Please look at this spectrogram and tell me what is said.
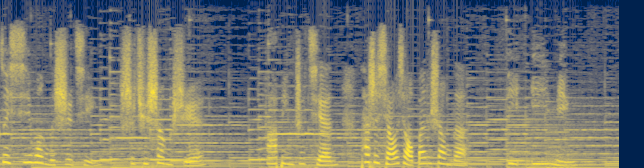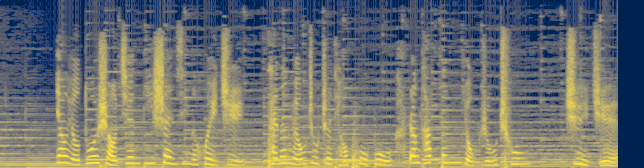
最希望的事情是去上学。发病之前，他是小小班上的第一名。要有多少涓滴善心的汇聚，才能留住这条瀑布，让它奔涌如初，拒绝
